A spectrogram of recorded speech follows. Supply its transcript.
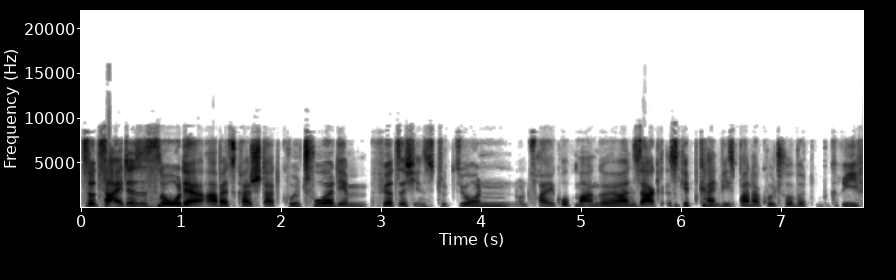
Zurzeit ist es so, der Arbeitskreis Stadtkultur, dem 40 Institutionen und freie Gruppen angehören, sagt, es gibt keinen Wiesbadener Kulturbetrieb,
